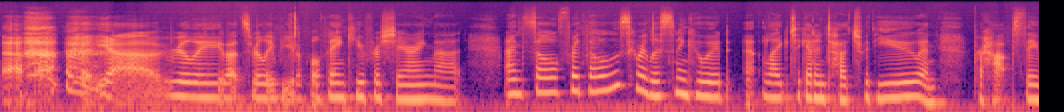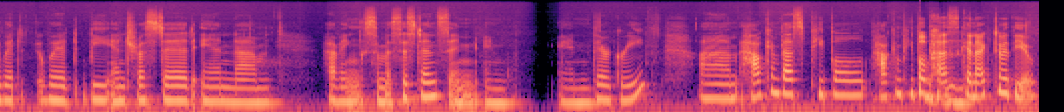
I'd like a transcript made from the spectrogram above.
but yeah, really, that's really beautiful. Thank you for sharing that. And so, for those who are listening who would uh, like to get in touch with you, and perhaps they would would be interested in um, having some assistance in in in their grief. Um, how can best people how can people best mm-hmm. connect with you?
